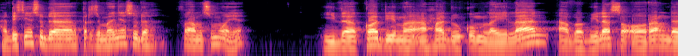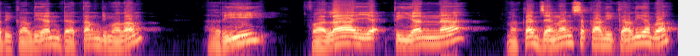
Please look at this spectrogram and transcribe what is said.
Hadisnya sudah terjemahnya sudah paham semua ya. Idza qadima ahadukum lailan apabila seorang dari kalian datang di malam hari fala ya'tiyanna maka jangan sekali-kali apa?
